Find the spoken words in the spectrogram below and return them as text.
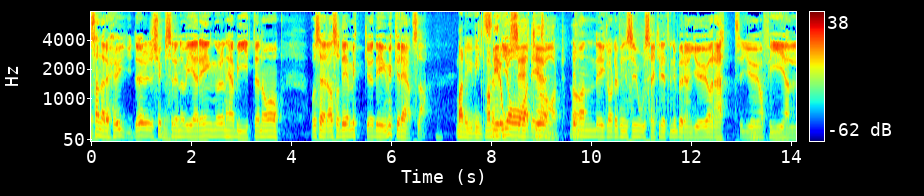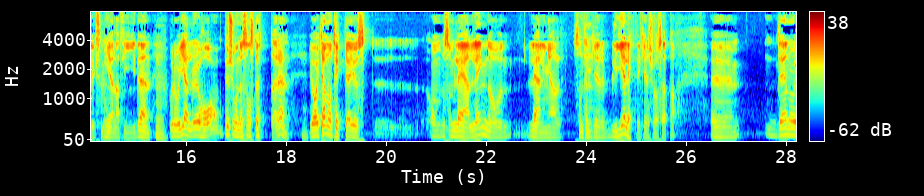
Sen är det höjder, köksrenovering och den här biten och och så här, alltså det är mycket, det är ju mycket rädsla. Man är ju vilsen. Man blir Ja, osäker. det är klart. Det, Ja. man, det är klart, det finns ju osäkerheten i början. Gör jag rätt? Gör jag fel? Liksom hela tiden. Och då gäller det att ha personer som stöttar en. Jag kan nog tycka just eh, om, som lärling då, och lärlingar som tänker bli elektriker så sett då. Eh, det är nog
